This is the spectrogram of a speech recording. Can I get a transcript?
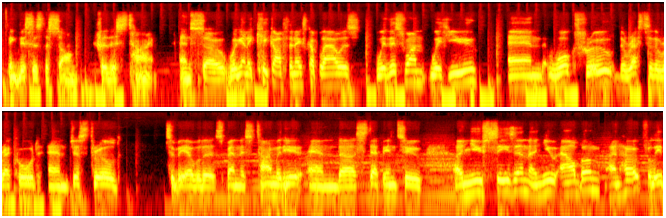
I think this is the song for this time. And so we're going to kick off the next couple hours with this one with you and walk through the rest of the record and just thrilled to be able to spend this time with you and uh, step into a new season, a new album, and hopefully a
